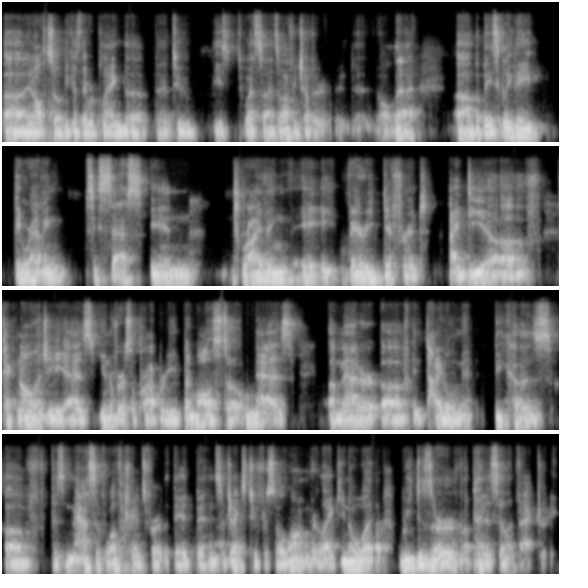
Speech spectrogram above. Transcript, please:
uh, and also because they were playing the the two east west sides off each other, all that. Uh, but basically, they they were having success in driving a very different idea of technology as universal property, but also as a matter of entitlement because of this massive wealth transfer that they had been subjected to for so long. They're like, you know what? We deserve a penicillin factory.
